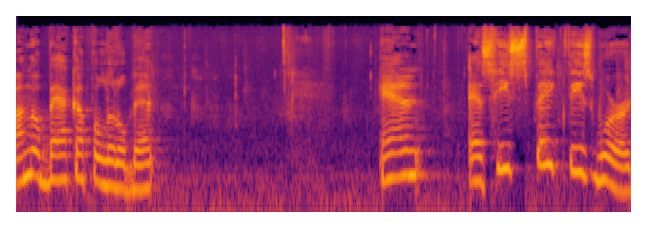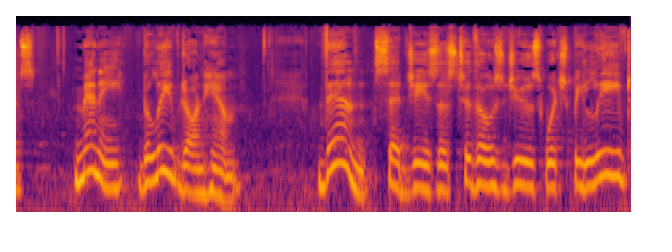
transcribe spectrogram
I'm going to back up a little bit. And as he spake these words, many believed on him. Then said Jesus to those Jews which believed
